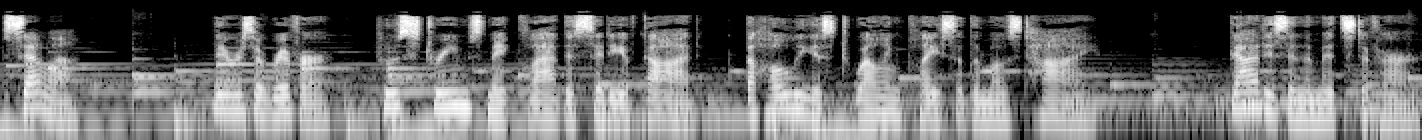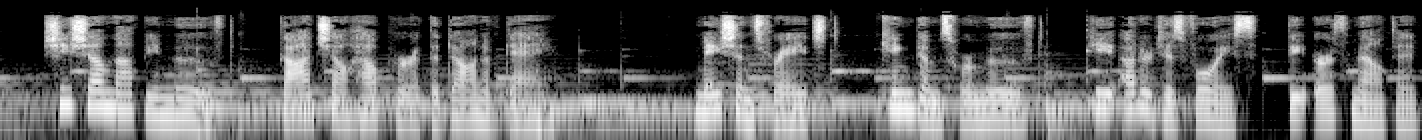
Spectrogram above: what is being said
Selah. There is a river, whose streams make glad the city of God, the holiest dwelling place of the Most High. God is in the midst of her, she shall not be moved, God shall help her at the dawn of day. Nations raged, kingdoms were moved, he uttered his voice, the earth melted.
